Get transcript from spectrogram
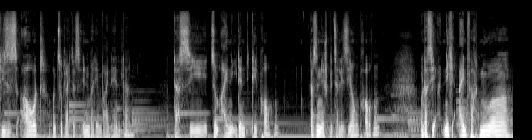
dieses Out und zugleich das In bei den Weinhändlern, dass sie zum einen Identität brauchen, dass sie eine Spezialisierung brauchen und dass sie nicht einfach nur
